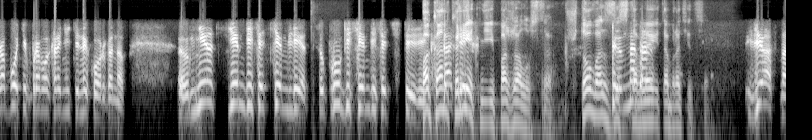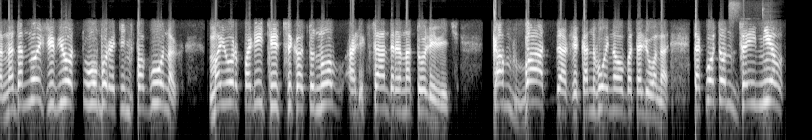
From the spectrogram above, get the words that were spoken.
работе правоохранительных органах. Э, мне 77 лет, супруге 74. Поконкретнее, Кстати, пожалуйста, что вас заставляет надо... обратиться? Ясно. Надо мной живет оборотень в погонах, майор полиции Цикотунов Александр Анатольевич, комбат даже конвойного батальона. Так вот, он заимел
